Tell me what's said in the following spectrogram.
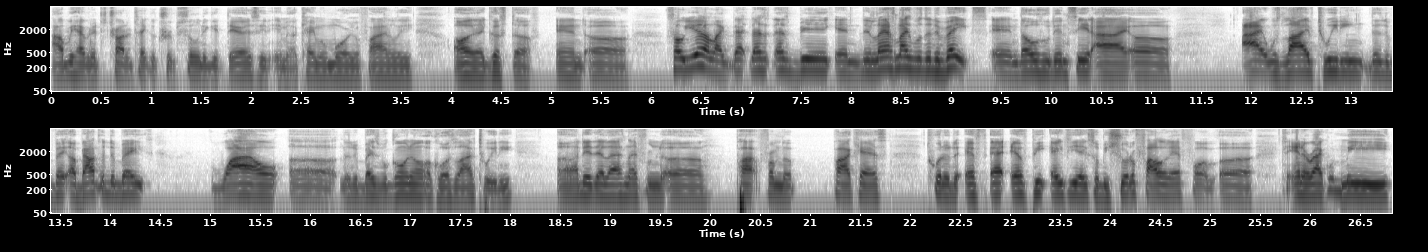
I'll be having to try to take a trip soon to get there to see the MLK Memorial finally, all of that good stuff. And uh, so yeah, like that that's that's big. And then last night was the debates, and those who didn't see it, I uh, I was live tweeting the debate about the debates while uh, the debates were going on. Of course, live tweeting. Uh, I did that last night from the uh, po- from the podcast Twitter the F at FPATX. So be sure to follow that for uh, to interact with me,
